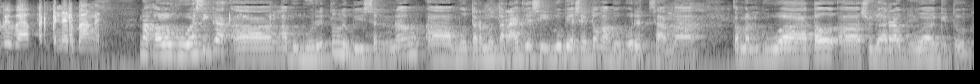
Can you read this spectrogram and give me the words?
sampai baper, bener banget. Nah kalau gue sih kak eh, ngabuburit tuh lebih seneng eh, muter-muter aja sih. Gue biasanya tuh ngabuburit sama teman gue atau eh, saudara gue gitu.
